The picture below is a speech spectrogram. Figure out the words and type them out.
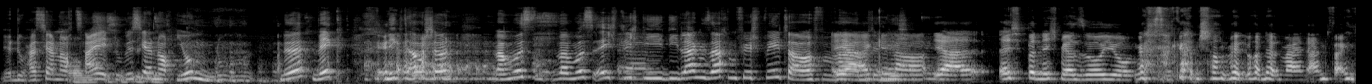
ja, du hast ja noch Warum Zeit, du bist ja noch jung. Du, ne? Mick nickt auch schon. Man muss, man muss echt sich die, die langen Sachen für später aufbewahren. Ja, genau. Ich. Ja, ich bin nicht mehr so jung. Also kann schon mit 100 Meilen anfangen.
